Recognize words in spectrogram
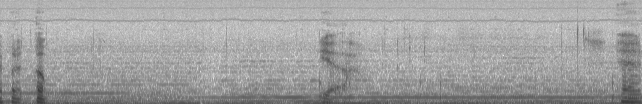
I put it? Oh. Yeah. And...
